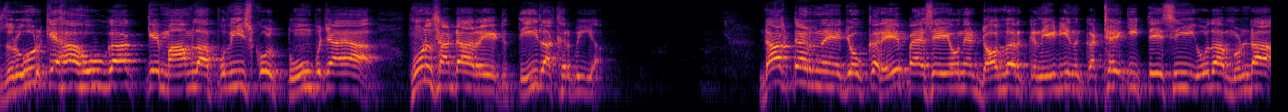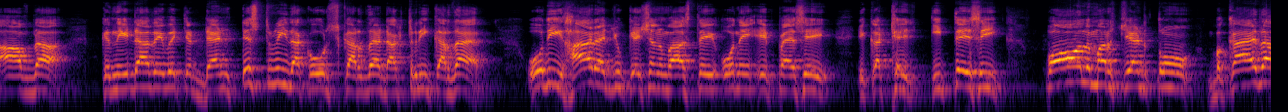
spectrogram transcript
ਜ਼ਰੂਰ ਕਿਹਾ ਹੋਊਗਾ ਕਿ ਮਾਮਲਾ ਪੁਲਿਸ ਕੋਲ ਤੂੰ ਪਹੁੰਚਾਇਆ। ਹੁਣ ਸਾਡਾ ਰੇਟ 30 ਲੱਖ ਰੁਪਈਆ। ਡਾਕਟਰ ਨੇ ਜੋ ਘਰੇ ਪੈਸੇ, ਉਹਨੇ ਡਾਲਰ ਕੈਨੇਡੀਅਨ ਇਕੱਠੇ ਕੀਤੇ ਸੀ। ਉਹਦਾ ਮੁੰਡਾ ਆਪਦਾ ਕੈਨੇਡਾ ਦੇ ਵਿੱਚ ਡੈਂਟਿਸਟਰੀ ਦਾ ਕੋਰਸ ਕਰਦਾ, ਡਾਕਟਰੀ ਕਰਦਾ ਉਹਦੀ ਹਾਇਰ ਐਜੂਕੇਸ਼ਨ ਵਾਸਤੇ ਉਹਨੇ ਇਹ ਪੈਸੇ ਇਕੱਠੇ ਕੀਤੇ ਸੀ। ਪੌਲ ਮਰਚੈਂਟ ਤੋਂ ਬਕਾਇਦਾ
